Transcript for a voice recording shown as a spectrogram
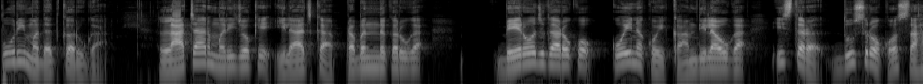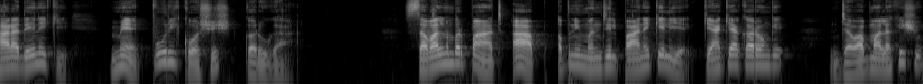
पूरी मदद करूंगा लाचार मरीजों के इलाज का प्रबंध करूंगा बेरोजगारों को कोई न कोई काम दिलाऊंगा इस तरह दूसरों को सहारा देने की मैं पूरी कोशिश करूंगा સવાલ નંબર પાંચ આપ अपनी मंजिल पाने के लिए क्या क्या करोगे જવાબમાં લખીશું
